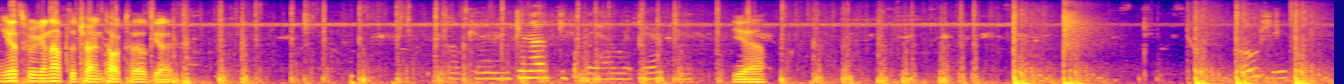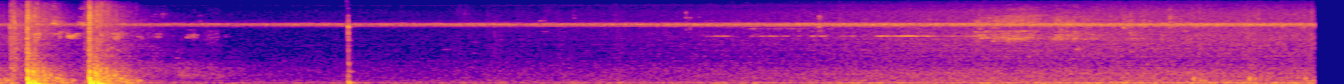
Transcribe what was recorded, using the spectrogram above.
Yes, we're gonna have to try and talk to those guys. Okay, we can ask if they have repair kit. Yeah. Oh shit.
